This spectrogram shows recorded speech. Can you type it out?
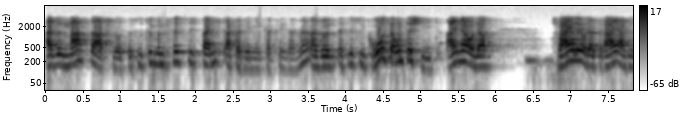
also einen Masterabschluss. Das sind 45 bei Nicht-Akademiker-Kindern. Ne? Also es ist ein großer Unterschied. Einer oder zwei oder drei, also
